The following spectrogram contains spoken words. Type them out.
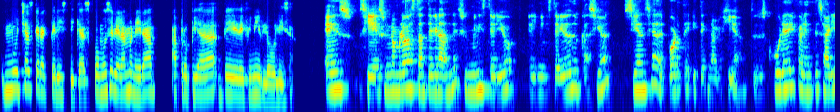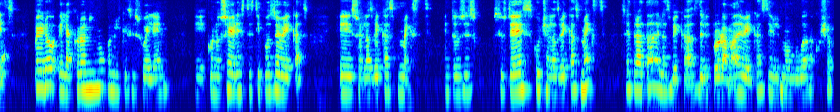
muchas características. ¿Cómo sería la manera apropiada de definirlo, Lisa? Es, sí, es un nombre bastante grande, es un ministerio, el Ministerio de Educación, Ciencia, Deporte y Tecnología. Entonces cubre diferentes áreas, pero el acrónimo con el que se suelen eh, conocer estos tipos de becas eh, son las becas MEXT. Entonces, si ustedes escuchan las becas MEXT, se trata de las becas del programa de becas del Mombuga Gakusho.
